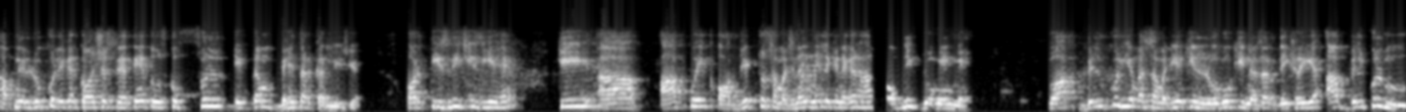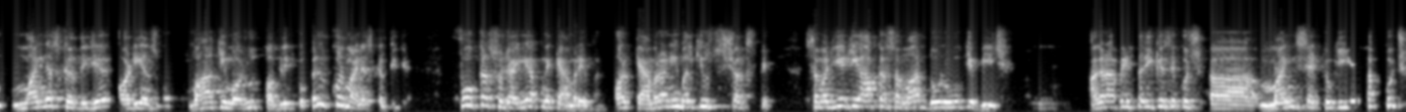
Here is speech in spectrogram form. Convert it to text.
अपने लुक को लेकर कॉन्शियस रहते हैं तो उसको फुल एकदम बेहतर कर लीजिए। और तीसरी चीज़ ये है कि आ, आपको एक ऑब्जेक्ट तो समझना ही है लेकिन अगर आप पब्लिक डोमेन में तो आप बिल्कुल ये मत समझिए कि लोगों की नज़र देख रही है। आप बिल्कुल माइनस कर दीजिए ऑडियंस को। वहाँ की मौजूद पब्लिक को बिल्कुल माइनस कर दीजिए। फोकस हो जाइए अपने कैमरे पर, और कैमरा नहीं बल्कि उस शख्स पे। समझिए कि आपका संवाद दो लोगों के बीच है। अगर आप इस तरीके से कुछ माइंड सेट क्योंकि ये सब कुछ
